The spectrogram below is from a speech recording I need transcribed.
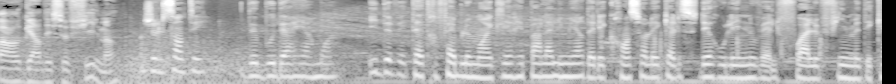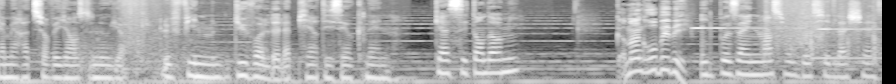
à regarder ce film, hein Je le sentais, debout derrière moi. Il devait être faiblement éclairé par la lumière de l'écran sur lequel se déroulait une nouvelle fois le film des caméras de surveillance de New York. Le film du vol de la pierre des Eoknen. Kaz s'est endormi Comme un gros bébé. Il posa une main sur le dossier de la chaise,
